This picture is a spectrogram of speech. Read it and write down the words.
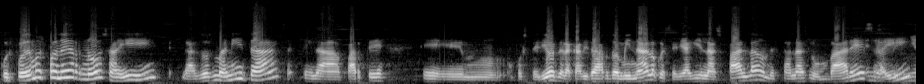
Pues podemos ponernos ahí las dos manitas en la parte em, posterior de la cavidad abdominal, lo que sería aquí en la espalda, donde están las lumbares, ahí.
